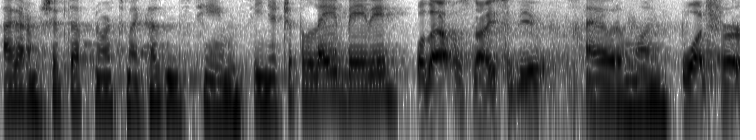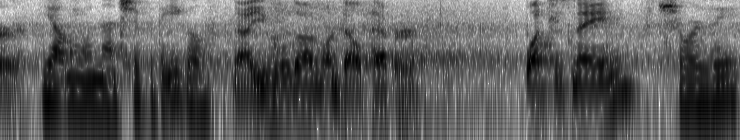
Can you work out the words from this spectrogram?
I got him shipped up north to my cousin's team. Senior AAA, baby. Well, that was nice of you. I owed him one. What for? He helped me win that ship with the Eagles. Now you hold on one bell pepper. What's his name? Shoresy.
